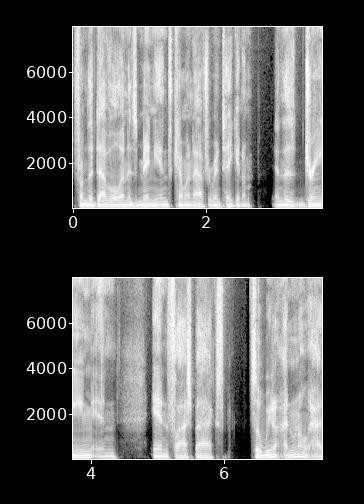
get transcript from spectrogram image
from the devil and his minions coming after him and taking him in the dream in in flashbacks so we don't i don't know how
